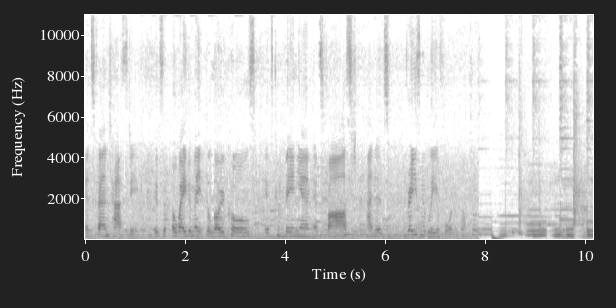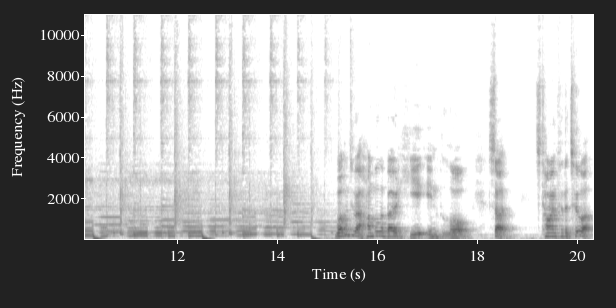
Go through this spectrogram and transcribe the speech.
it's fantastic. It's a way to meet the locals, it's convenient, it's fast, and it's reasonably affordable. Welcome to our humble abode here in Vlore. So, it's time for the tour.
